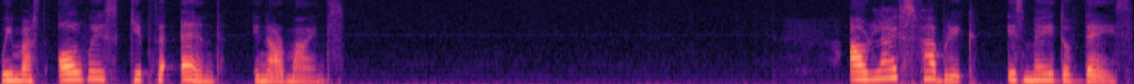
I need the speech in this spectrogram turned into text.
we must always keep the end in our minds. Our life's fabric is made of days.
